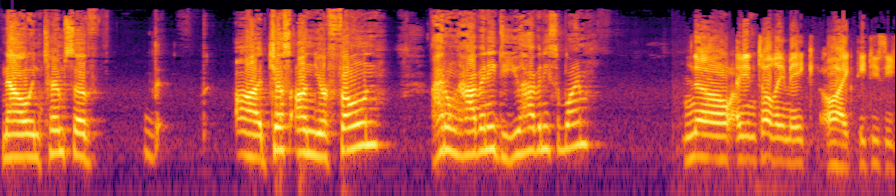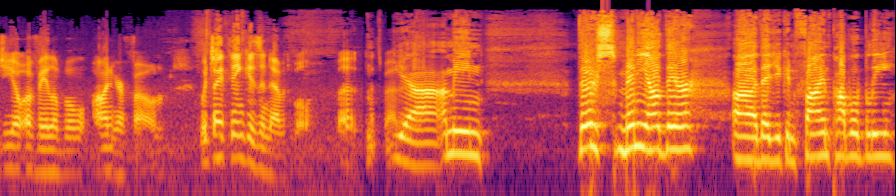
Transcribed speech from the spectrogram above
Now, in terms of uh, just on your phone, I don't have any. Do you have any Sublime? No, until they make like PTCGO available on your phone, which I think is inevitable. But that's about yeah, I mean, there's many out there uh, that you can find, probably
